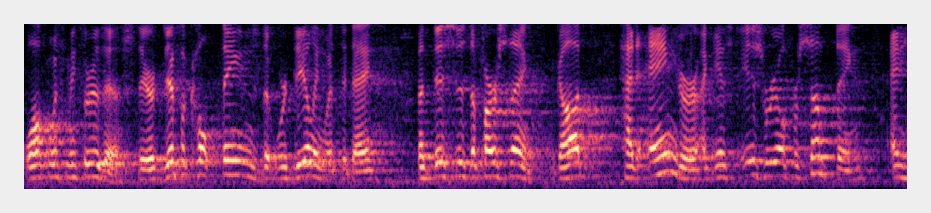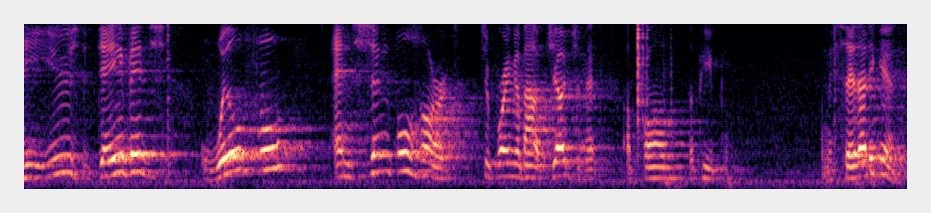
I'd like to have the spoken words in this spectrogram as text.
Walk with me through this. There are difficult themes that we're dealing with today, but this is the first thing. God had anger against Israel for something, and he used David's willful and sinful heart to bring about judgment upon the people. Let me say that again.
